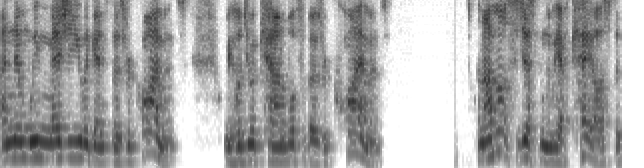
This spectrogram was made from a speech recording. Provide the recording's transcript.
and then we measure you against those requirements. We hold you accountable for those requirements and I'm not suggesting that we have chaos, but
